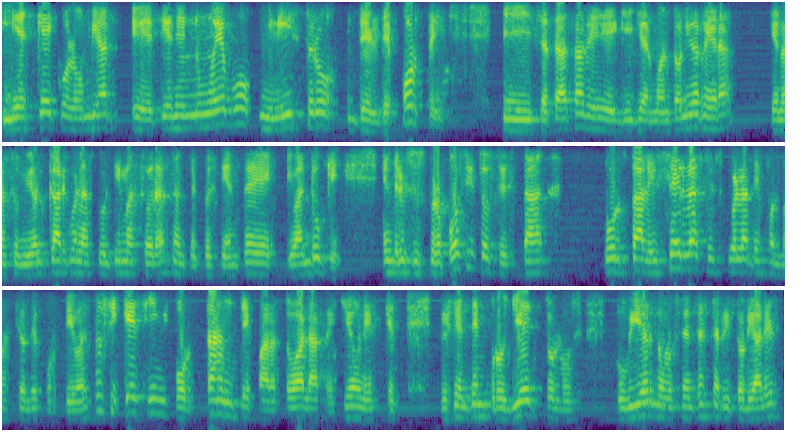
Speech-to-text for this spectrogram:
Y es que Colombia eh, tiene nuevo ministro del deporte y se trata de Guillermo Antonio Herrera, quien asumió el cargo en las últimas horas ante el presidente Iván Duque. Entre sus propósitos está fortalecer las escuelas de formación deportiva. Esto sí que es importante para todas las regiones que presenten proyectos, los gobiernos, los entes territoriales,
